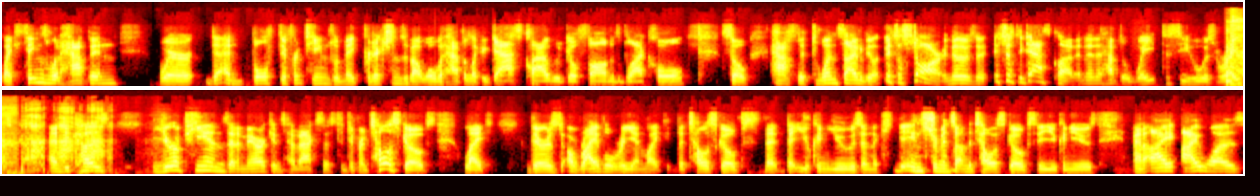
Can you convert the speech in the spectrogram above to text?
like things would happen where and both different teams would make predictions about what would happen. Like a gas cloud would go fall into the black hole. So half the one side would be like it's a star. And the other's a, it's just a gas cloud. And then they'd have to wait to see who was right. And because europeans and americans have access to different telescopes. Like there's a rivalry in like the telescopes that that you can use and the, the instruments on the telescopes that you can use. And i i was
